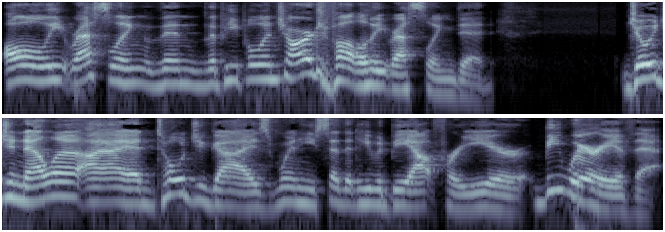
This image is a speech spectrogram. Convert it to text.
All Elite Wrestling than the people in charge of All Elite Wrestling did. Joey Janela, I had told you guys when he said that he would be out for a year, be wary of that.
